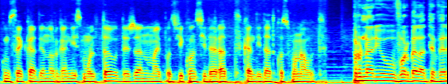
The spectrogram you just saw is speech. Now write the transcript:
cum se cade în organismul tău, deja nu mai poți fi considerat candidat cosmonaut. Prunariu vorbea la TVR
